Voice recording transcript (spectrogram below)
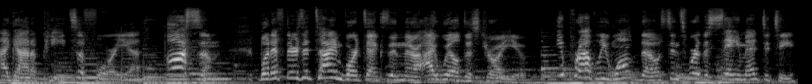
I got a pizza for you. Awesome! But if there's a time vortex in there, I will destroy you. You probably won't, though, since we're the same entity.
